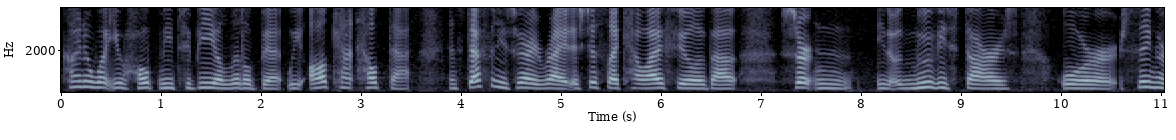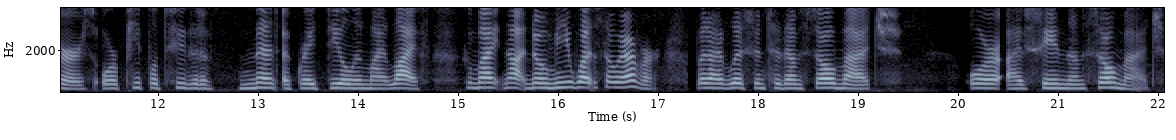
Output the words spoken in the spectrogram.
kind of what you hope me to be a little bit. We all can't help that. And Stephanie's very right. It's just like how I feel about certain, you know, movie stars or singers or people too that have meant a great deal in my life who might not know me whatsoever, but I've listened to them so much or I've seen them so much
